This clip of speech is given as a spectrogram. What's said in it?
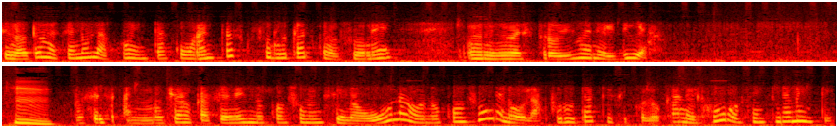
Si nosotros hacemos la cuenta, ¿cuántas frutas consume nuestro hijo en el día? Hmm. Entonces, en muchas ocasiones no consumen sino una o no consumen, o la fruta que se coloca en el jugo simplemente,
